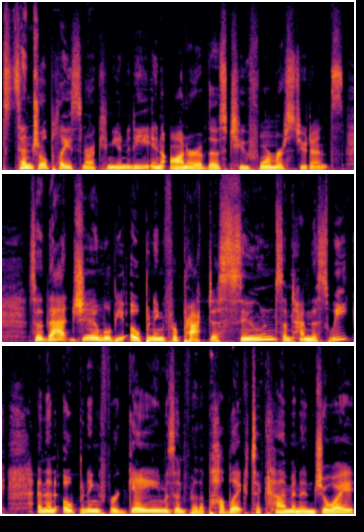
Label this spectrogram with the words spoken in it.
central place in our community in honor of those two former students. So that gym will be opening for practice soon, sometime this week, and then opening for games and for the public to come and enjoy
